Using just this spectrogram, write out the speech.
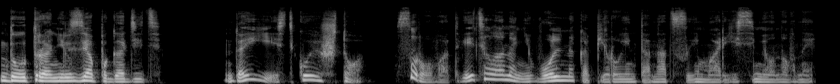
До утра нельзя погодить». «Да и есть кое-что», — сурово ответила она, невольно копируя интонации Марии Семеновны.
